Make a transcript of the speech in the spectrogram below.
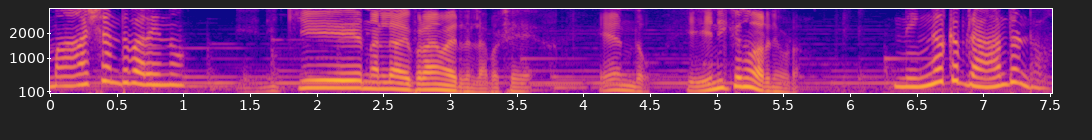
മാഷ് എന്ത് പറയുന്നു? എനിക്ക് നല്ല അഭിപ്രായമായിരുന്നില്ല പക്ഷേ എന്തോ എനിക്കൊന്നും അറിഞ്ഞൂടാ നിങ്ങൾക്ക് ഭ്രാന്തുണ്ടോ?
